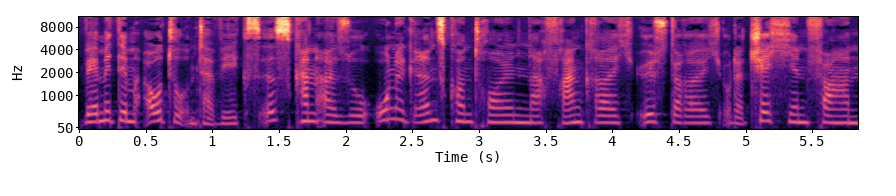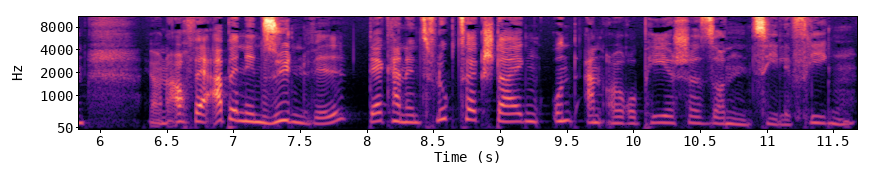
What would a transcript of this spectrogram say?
Wer mit dem Auto unterwegs ist, kann also ohne Grenzkontrollen nach Frankreich, Österreich oder Tschechien fahren. Ja, und auch wer ab in den Süden will, der kann ins Flugzeug steigen und an europäische Sonnenziele fliegen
